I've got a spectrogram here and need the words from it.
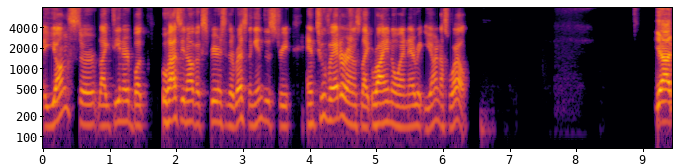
a youngster like Deaner, but who has enough experience in the wrestling industry, and two veterans like Rhino and Eric Young as well? Yeah, I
